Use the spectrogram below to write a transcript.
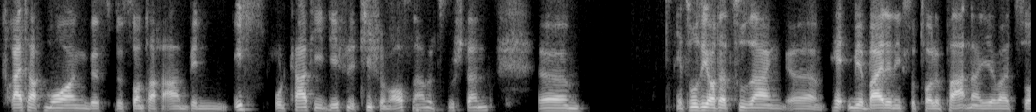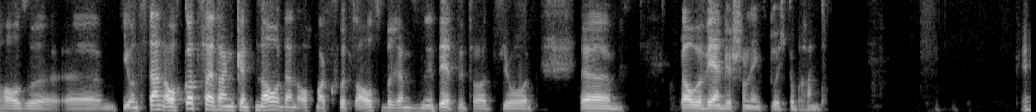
Freitagmorgen bis, bis Sonntagabend bin ich und Kati definitiv im Ausnahmezustand. Ähm, jetzt muss ich auch dazu sagen, äh, hätten wir beide nicht so tolle Partner jeweils zu Hause, äh, die uns dann auch Gott sei Dank genau dann auch mal kurz ausbremsen in der Situation. Ich glaube, wären wir schon längst durchgebrannt. Okay.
